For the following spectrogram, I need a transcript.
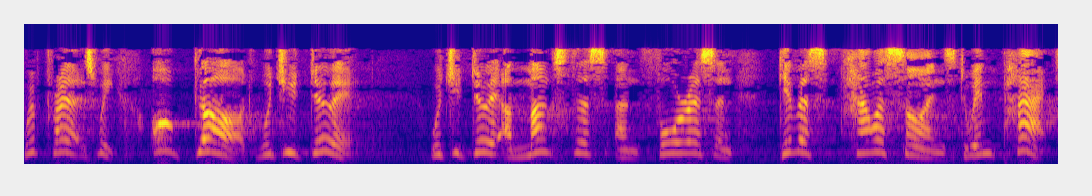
We'll pray that this week. Oh God, would you do it? Would you do it amongst us and for us and give us power signs to impact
